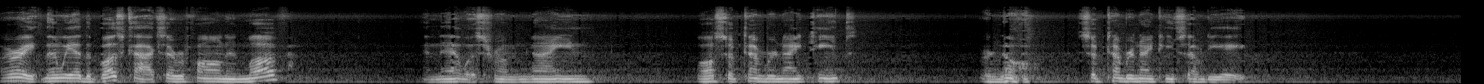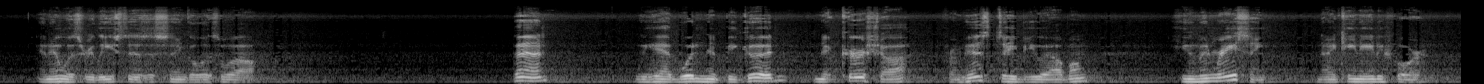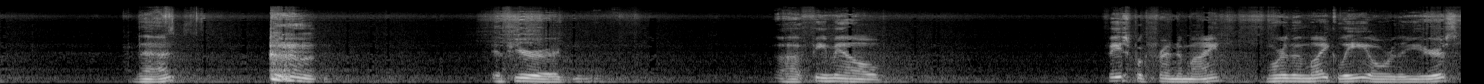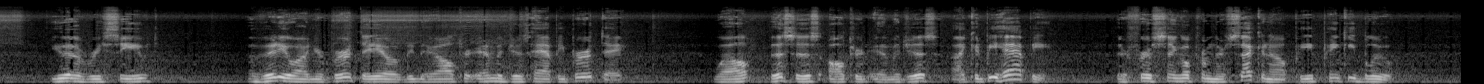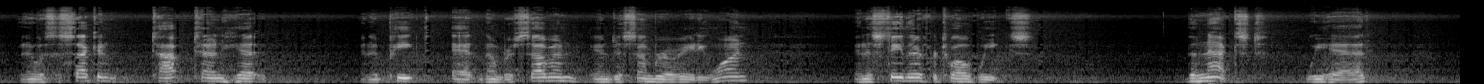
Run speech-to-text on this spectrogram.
Alright, then we had the Buzzcocks Ever Fallen in Love. And that was from 9, well, September 19th, or no, September 1978. And it was released as a single as well. Then we had Wouldn't It Be Good Nik Kershaw from his debut album, Human Racing, 1984. Then, if you're a, a female Facebook friend of mine, more than likely over the years, you have received a video on your birthday of the Altered Images Happy Birthday. Well, this is Altered Images, I Could Be Happy, their first single from their second LP, Pinky Blue. And it was the second top 10 hit, and it peaked at number 7 in December of 81, and it stayed there for 12 weeks. The next we had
